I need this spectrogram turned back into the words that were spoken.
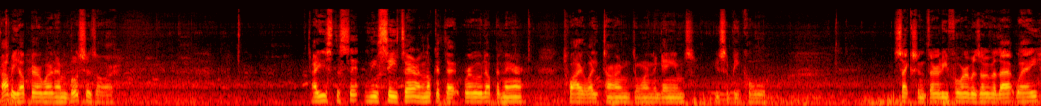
Probably up there where them bushes are. I used to sit in these seats there and look at that road up in there. Twilight time during the games. Used to be cool. Section 34 was over that way.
